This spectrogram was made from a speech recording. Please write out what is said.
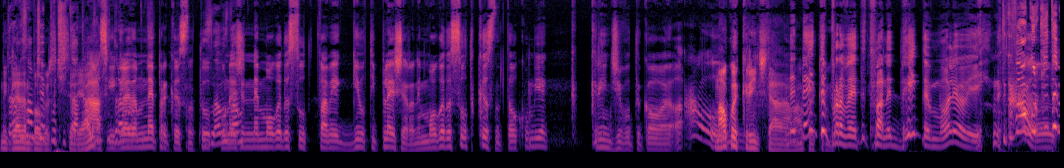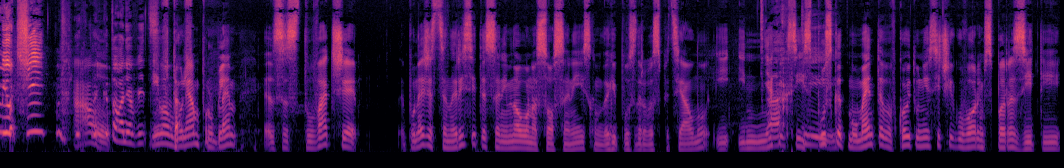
Не Да, гледам знам, че е български почитател. сериали. Али? Аз ги гледам непрекъснато, Знам, понеже знам. не мога да се... от- Това ми е guilty pleasure. Не мога да се откъсна. Толкова ми е к- кринджево такова. Ау! Малко е кринч, да. да Не малко е дейте кринч. правете това, не дейте, моля ви. Такова горките ми очи! Ау! Имам голям проблем е, с това, че понеже сценаристите са ни много насосени, искам да ги поздравя специално, и, и някак Ах си ти. изпускат момента, в който ние всички говорим с паразити,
